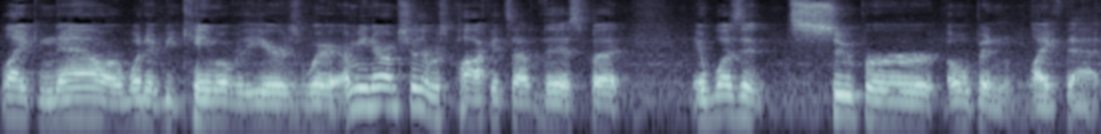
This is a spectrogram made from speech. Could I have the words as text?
like now or what it became over the years. Where I mean, I'm sure there was pockets of this, but it wasn't super open like that.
